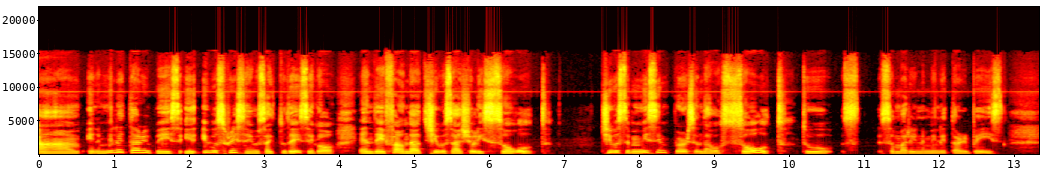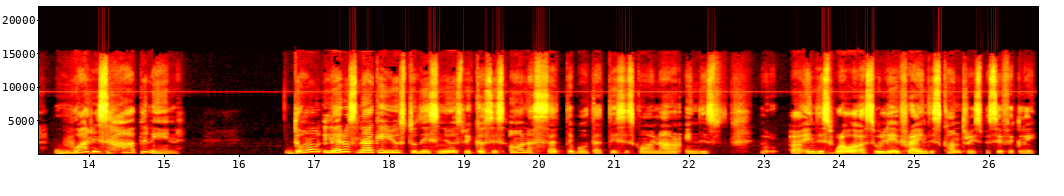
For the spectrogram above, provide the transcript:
um, in a military base. It, it was recent, it was like two days ago, and they found out she was actually sold. She was a missing person that was sold to somebody in a military base. What is happening? Don't let us not get used to this news because it's unacceptable that this is going on in this uh, in this world as we live, right? In this country specifically,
